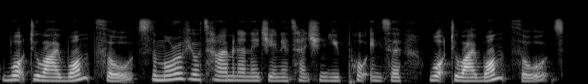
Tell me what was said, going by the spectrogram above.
what do I want thoughts, the more of your time and energy and attention you put into what do I want thoughts,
